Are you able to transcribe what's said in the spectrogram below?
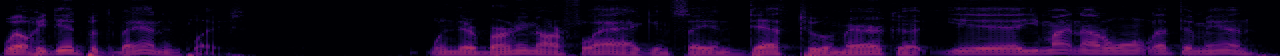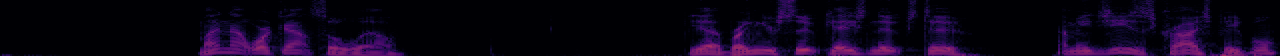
well, he did put the ban in place. When they're burning our flag and saying death to America, yeah, you might not want to let them in. Might not work out so well. Yeah, bring your suitcase nukes too. I mean, Jesus Christ, people.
